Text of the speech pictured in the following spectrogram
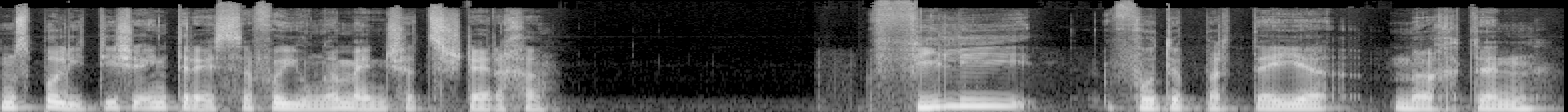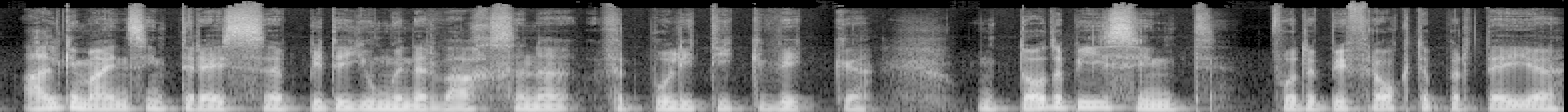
um das politische Interesse von jungen Menschen zu stärken. Viele der Parteien möchten allgemeines Interesse bei den jungen Erwachsenen für die Politik wecken. Und dabei sind von den befragten Parteien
